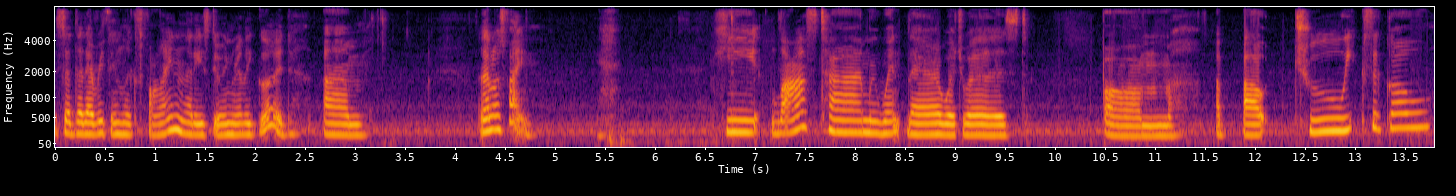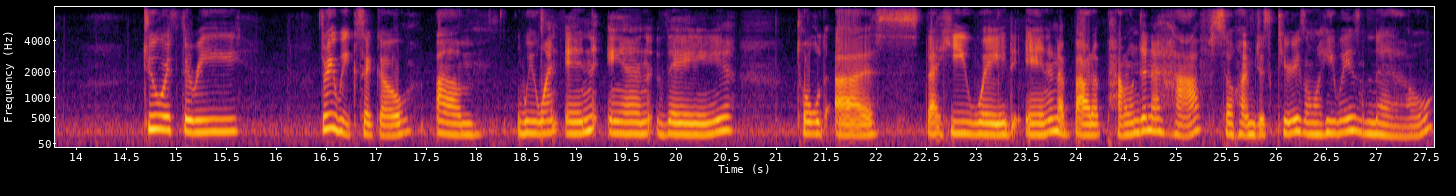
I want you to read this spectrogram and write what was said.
said that everything looks fine and that he's doing really good. Um, and then it was fine. he last time we went there, which was um about two weeks ago, two or three, three weeks ago. Um, we went in and they told us that he weighed in at about a pound and a half. So I'm just curious on what he weighs now.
